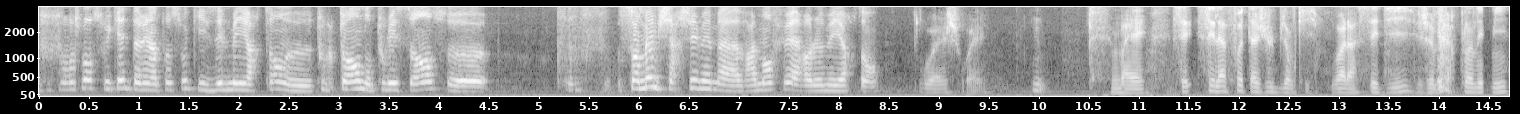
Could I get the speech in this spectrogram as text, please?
franchement, ce week-end, t'avais l'impression qu'il faisait le meilleur temps euh, tout le temps, dans tous les sens, euh, sans même chercher même à vraiment faire le meilleur temps. Wesh, ouais. Mm. Ouais, c'est la faute à Jules Bianchi. Voilà, c'est dit, je vais me faire plein d'ennemis.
